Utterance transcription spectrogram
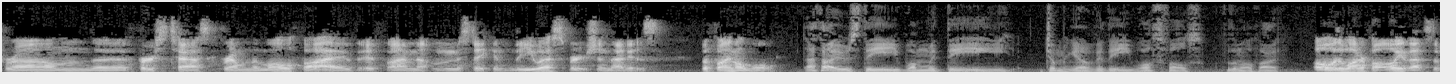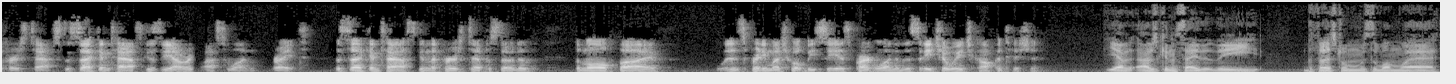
from the first task from the Mole 5, if I'm not mistaken. The US version, that is. The final Mole. I thought it was the one with the jumping over the waterfalls for the Mole 5. Oh, the waterfall. Oh, yeah, that's the first task. The second task is the hourglass one. Right. The second task in the first episode of the Mole 5 is pretty much what we see as part one of this HOH competition. Yeah, I was going to say that the the first one was the one where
